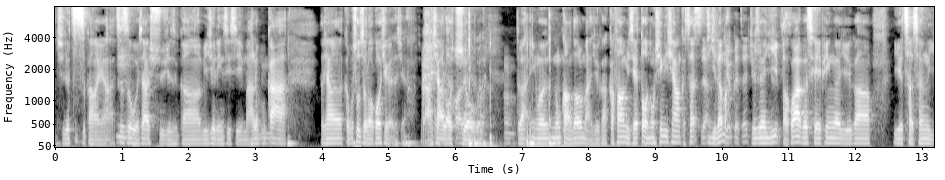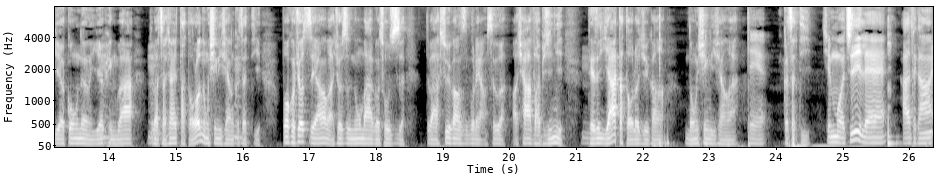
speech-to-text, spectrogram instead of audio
前头芝芝讲个一样，芝芝为啥选就是讲 V 九零 CC 买了部介，实际上搿部车子老高级个，实际上，而 且也老贵个，我觉着，对伐？因为侬讲到了嘛，就讲各方面侪到侬心里向搿只点了嘛就是伊勿怪搿产品个，就是讲伊个尺寸、伊个功能、伊个品牌，对伐？实际上达到了侬心里向搿只点。包括交子一样个嘛，交子侬买搿车子，对伐？虽然讲是部两手个，而且也勿便宜，但是伊也达到了就讲侬心里向个对。搿只点。就目前以来，也是讲，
